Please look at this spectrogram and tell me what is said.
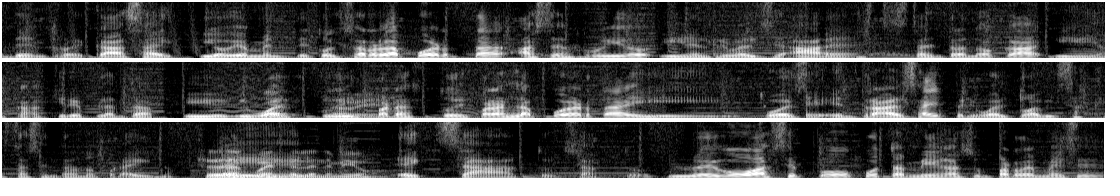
dentro de cada site. Y obviamente tú al cerrar la puerta, haces ruido y el rival dice, ah, este está entrando acá y acá quiere plantar. Y igual, tú disparas, tú disparas la puerta y puedes entrar al site, pero igual tú avisas que estás entrando por ahí, ¿no? Se dan Eh, cuenta el enemigo. Exacto, exacto. Luego hace poco, también hace un par de meses,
